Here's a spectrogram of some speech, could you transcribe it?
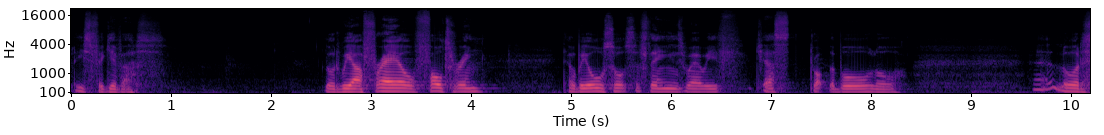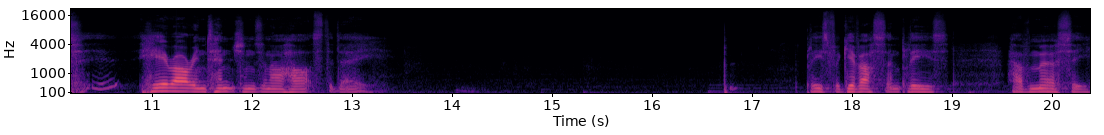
Please forgive us. Lord, we are frail, faltering. There'll be all sorts of things where we've just dropped the ball or uh, Lord, hear our intentions and our hearts today. Please forgive us and please have mercy,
